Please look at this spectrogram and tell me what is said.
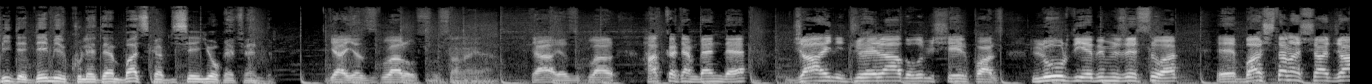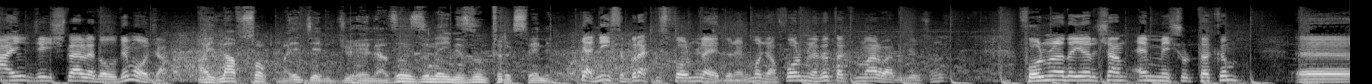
bir de demir kuleden başka bir şey yok efendim. Ya yazıklar olsun sana ya. Ya yazıklar. Hakikaten ben de cahili cühela dolu bir şehir Paris. Louvre diye bir müzesi var. Ee, baştan aşağı cahilce işlerle dolu değil mi hocam? Ay laf sokma eceli cühela, zınzıneyni zıntırık seni. Ya neyse bırak biz Formula'ya dönelim hocam. Formula'da takımlar var biliyorsunuz. Formula'da yarışan en meşhur takım ee,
